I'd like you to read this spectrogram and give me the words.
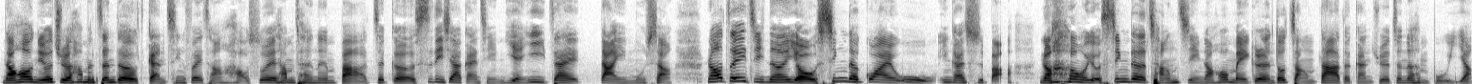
然后你又觉得他们真的感情非常好，所以他们才能把这个私底下感情演绎在。大荧幕上，然后这一集呢有新的怪物，应该是吧？然后有新的场景，然后每个人都长大的感觉真的很不一样，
